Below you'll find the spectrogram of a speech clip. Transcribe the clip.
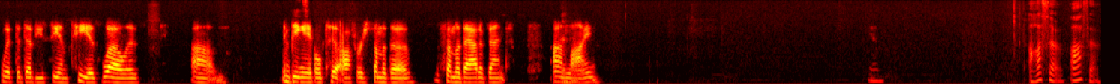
with the WCMT as well as um, and being able to offer some of the some of that event online. Yeah. Awesome. Awesome.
